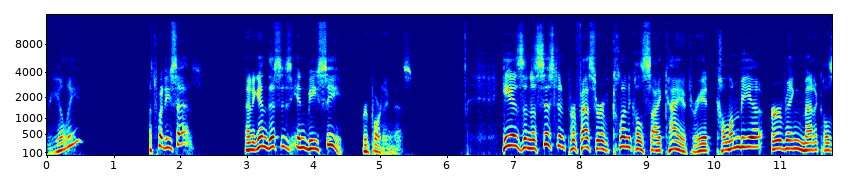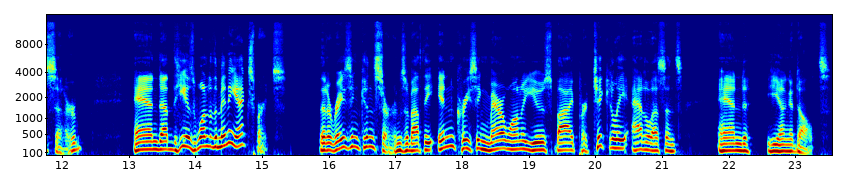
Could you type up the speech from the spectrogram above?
Really? That's what he says. And again, this is NBC reporting this. He is an assistant professor of clinical psychiatry at Columbia Irving Medical Center, and uh, he is one of the many experts that are raising concerns about the increasing marijuana use by particularly adolescents and young adults.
